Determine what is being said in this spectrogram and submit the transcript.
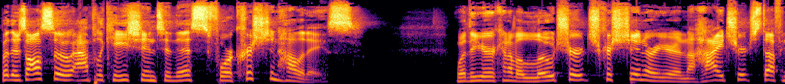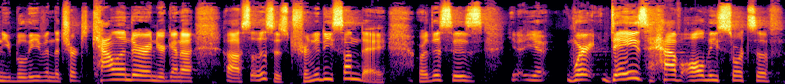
But there's also application to this for Christian holidays. Whether you're kind of a low church Christian or you're in the high church stuff and you believe in the church calendar and you're going to, uh, so this is Trinity Sunday, or this is, you know, where days have all these sorts of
